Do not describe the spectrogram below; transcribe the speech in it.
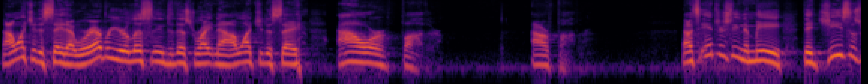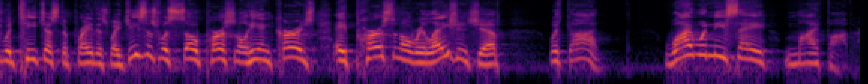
Now, I want you to say that wherever you're listening to this right now, I want you to say, Our Father. Our Father. Now, it's interesting to me that Jesus would teach us to pray this way. Jesus was so personal, he encouraged a personal relationship with God. Why wouldn't he say, My Father?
